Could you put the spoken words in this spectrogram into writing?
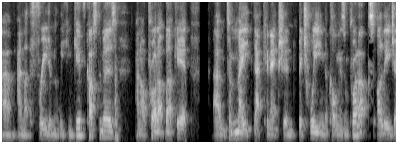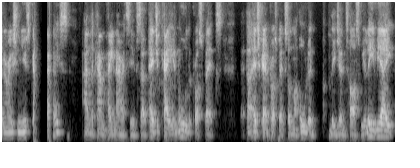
um, and like the freedom that we can give customers and our product bucket um, to make that connection between the cognism products, our lead generation use case, and the campaign narrative. So educating all the prospects, uh, educating prospects on like all the lead gen tasks we alleviate,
